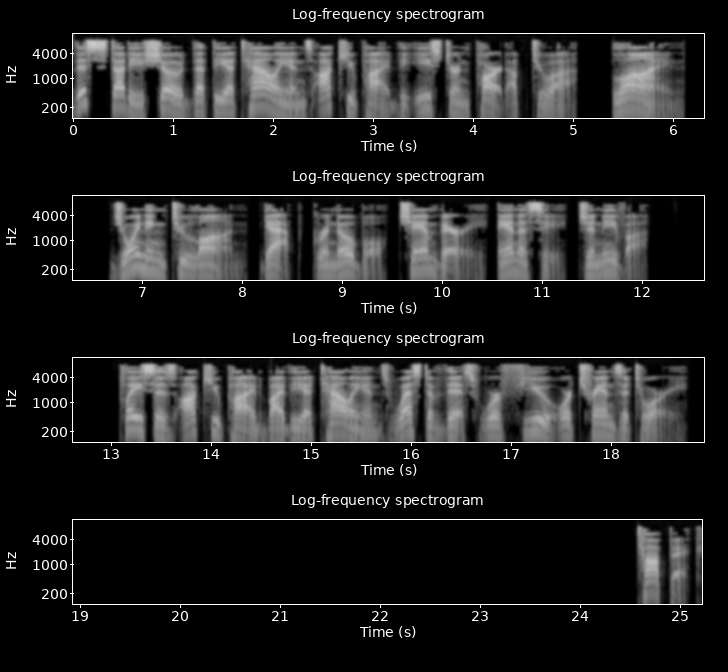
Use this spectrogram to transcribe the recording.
this study showed that the Italians occupied the eastern part up to a line joining Toulon, Gap, Grenoble, Chambéry, Annecy, Geneva, Places occupied by the Italians west of this were few or transitory. Topic:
